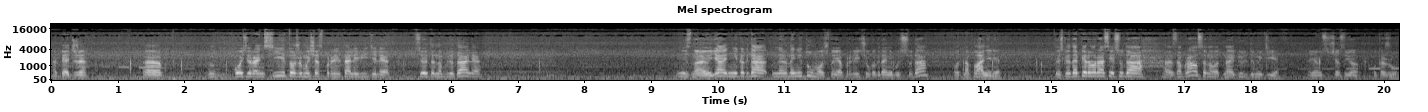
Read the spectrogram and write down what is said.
опять же. Э, озеро Анси тоже мы сейчас пролетали, видели. Все это наблюдали не знаю, я никогда, наверное, не думал, что я прилечу когда-нибудь сюда, вот на планере. То есть, когда первый раз я сюда забрался, ну вот на Гюльдумиди, я вам сейчас ее покажу.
